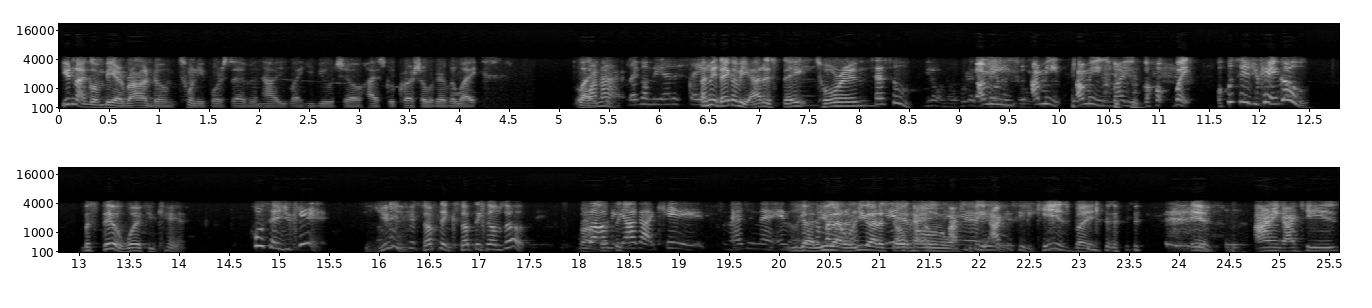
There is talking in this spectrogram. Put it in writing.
you're not gonna be around them 24 seven. How you like you be with your high school crush or whatever. Like, like Why not? They're gonna be out of state. I mean, they're gonna be out of state mm-hmm. touring, Says who? You don't know. I mean, I mean, I mean, like, wait, who says you can't go? but still, what if you can't? Who says you can't? You something something comes up. y'all, something- y'all got kids. Imagine that. And, You gotta- you gotta- you gotta stay at home and I watch can see, I can see the kids, but if I ain't got kids,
